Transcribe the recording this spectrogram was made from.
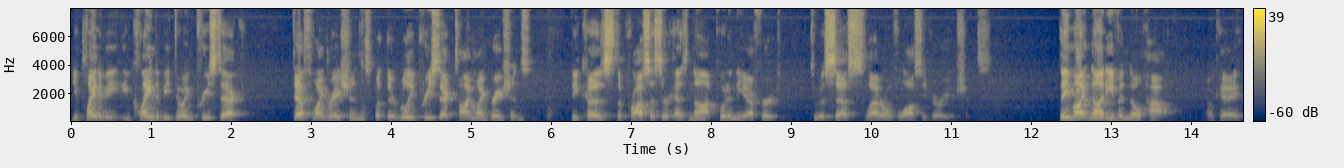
you claim to be you claim to be doing pre-stack depth migrations, but they're really pre-stack time migrations because the processor has not put in the effort to assess lateral velocity variations. They might not even know how. Okay,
